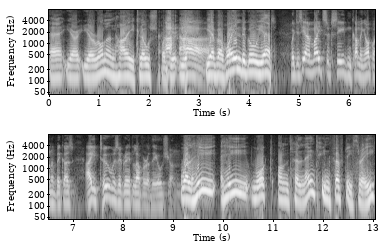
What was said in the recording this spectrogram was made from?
uh, you're you're running Harry close, but you, you, you have a while to go yet. But you see, I might succeed in coming up on him because I too was a great lover of the ocean. Well, he he worked until 1953,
